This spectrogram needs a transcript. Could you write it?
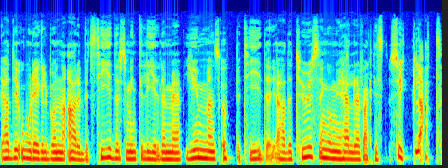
Jag hade oregelbundna arbetstider som inte lirade med gymmens öppettider. Jag hade tusen gånger hellre faktiskt cyklat.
